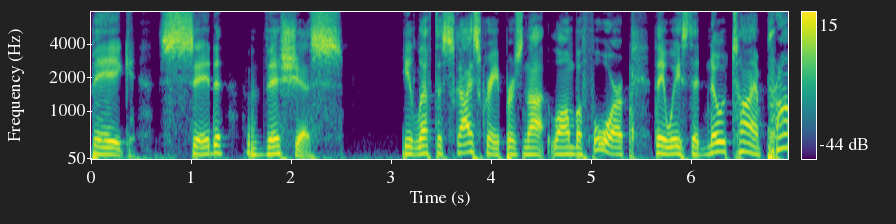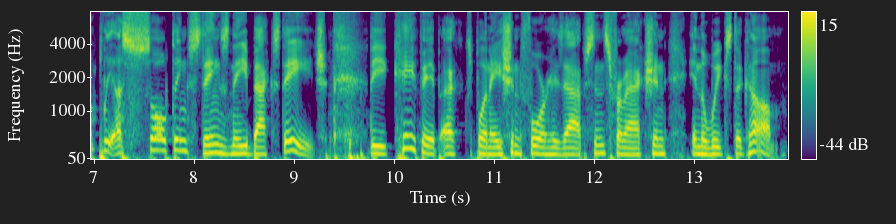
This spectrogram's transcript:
Big Sid Vicious. He left the skyscrapers not long before. They wasted no time promptly assaulting Sting's knee backstage. The kayfabe explanation for his absence from action in the weeks to come.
